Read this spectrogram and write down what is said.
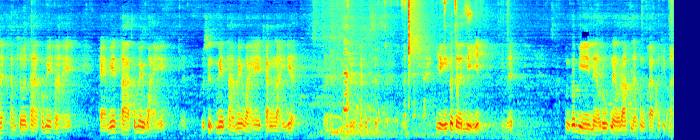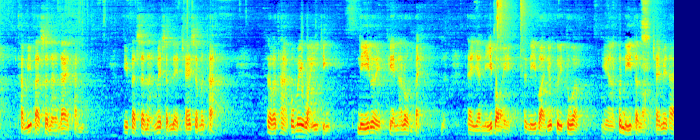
นะทำสมถะก็ไม่หาย แผ่เมตตาก็ไม่ไหว รู้สึกเมตตาไม่ไหวจังไรเนี่ยอย่างนี้ก็เดินหนีเห็นไหมมันก็มีแนวรุกแนวรับนะของการปฏิบัติทำวิปัสสนาได้ทำวิปัสสนาไม่สำเร็จใช้สมถะสมถะก็ไม่ไหวจริงหนีเลยเปลี่ยนอารมณ์ไปแต่อย่าหนีบ่อยถ้าหนีบ่อยเดี๋ยวเคยตัวเนี่ยก็หนีตลอดใช้ไม่ได้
